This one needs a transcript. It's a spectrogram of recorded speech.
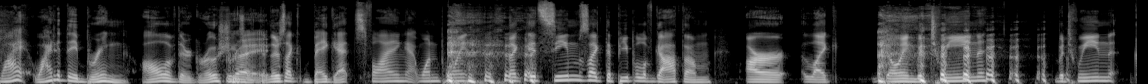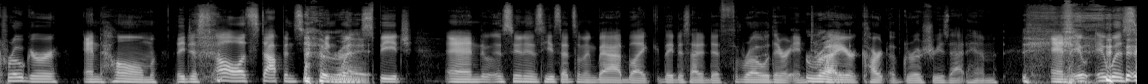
Why? Why did they bring all of their groceries? with them? There's like baguettes flying at one point. like it seems like the people of Gotham are like going between between Kroger and home. They just oh let's stop and see Penguin's Right. speech. And as soon as he said something bad, like they decided to throw their entire cart of groceries at him, and it, it was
